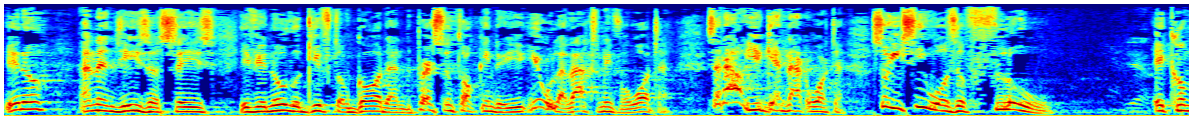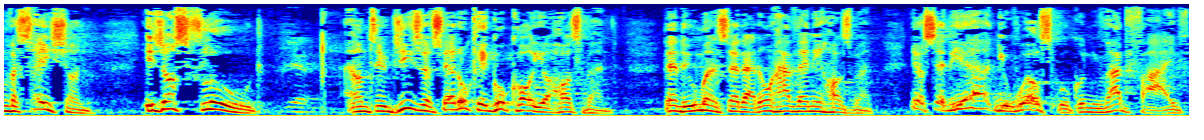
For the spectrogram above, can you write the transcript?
you know? And then Jesus says, if you know the gift of God and the person talking to you, you will have asked me for water. I said, how you get that water? So you see, it was a flow, yeah. a conversation. It just flowed yeah. until Jesus said, okay, go call your husband. Then the woman said, I don't have any husband. You said, Yeah, you're well spoken. You've had five.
